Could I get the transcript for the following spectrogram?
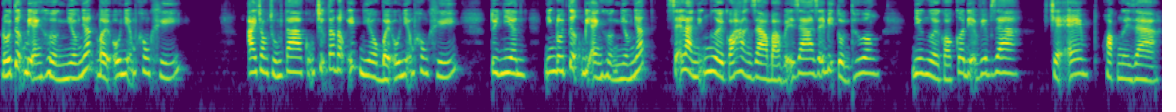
Đối tượng bị ảnh hưởng nhiều nhất bởi ô nhiễm không khí. Ai trong chúng ta cũng chịu tác động ít nhiều bởi ô nhiễm không khí. Tuy nhiên, những đối tượng bị ảnh hưởng nhiều nhất sẽ là những người có hàng rào bảo vệ da dễ bị tổn thương, như người có cơ địa viêm da, trẻ em hoặc người già.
